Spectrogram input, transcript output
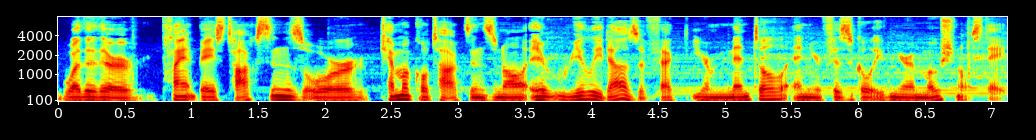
whether they're plant based toxins or chemical toxins and all, it really does affect your mental and your physical, even your emotional state.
